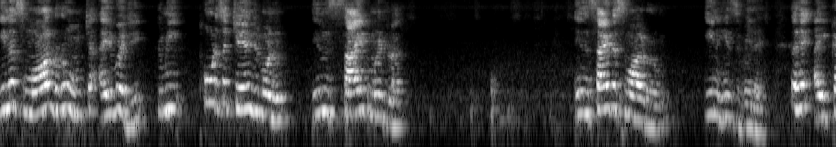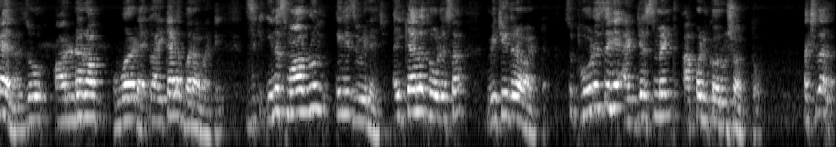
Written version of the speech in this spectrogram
इन अ स्मॉल रूमच्या ऐवजी तुम्ही थोडंसं चेंज म्हणून इनसाइड म्हटलं. Inside a small room in his village तर हे ऐकायला जो ऑर्डर ऑफ वर्ड आहे तो ऐकायला बरा वाटेल. जसं की in a small room in his village ऐकायला थोडंसं विचित्र वाटतं. सो थोडंसं हे ॲडजस्टमेंट आपण करू शकतो. लक्षात आलं?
